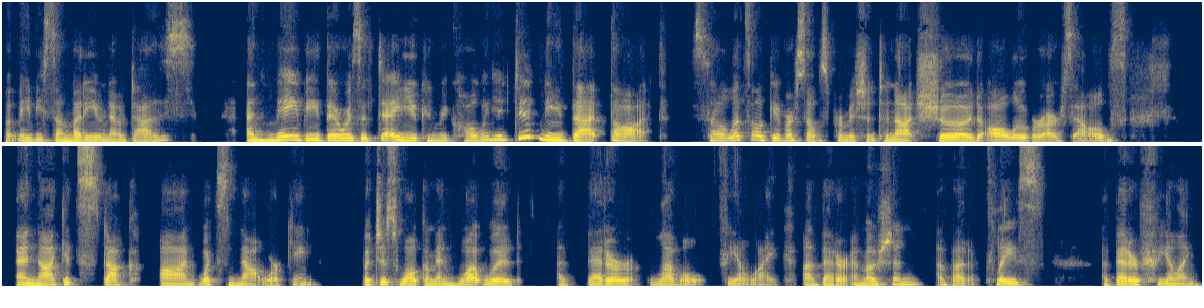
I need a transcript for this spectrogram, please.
but maybe somebody you know does. And maybe there was a day you can recall when you did need that thought. So let's all give ourselves permission to not should all over ourselves and not get stuck on what's not working, but just welcome in what would a better level feel like? A better emotion, a better place, a better feeling.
